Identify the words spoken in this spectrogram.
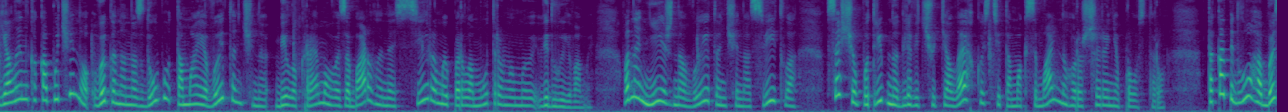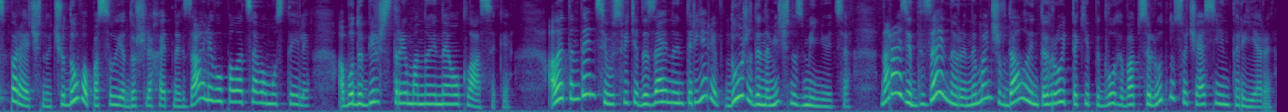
Ялинка капучино виконана з дубу та має витончене білокремове забарвлене з сірими перламутровими відливами. Вона ніжна, витончена, світла, все, що потрібно для відчуття легкості та максимального розширення простору. Така підлога, безперечно, чудово пасує до шляхетних залів у палацевому стилі або до більш стриманої неокласики. Але тенденції у світі дизайну інтер'єрів дуже динамічно змінюються. Наразі дизайнери не менш вдало інтегрують такі підлоги в абсолютно сучасні інтер'єри,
